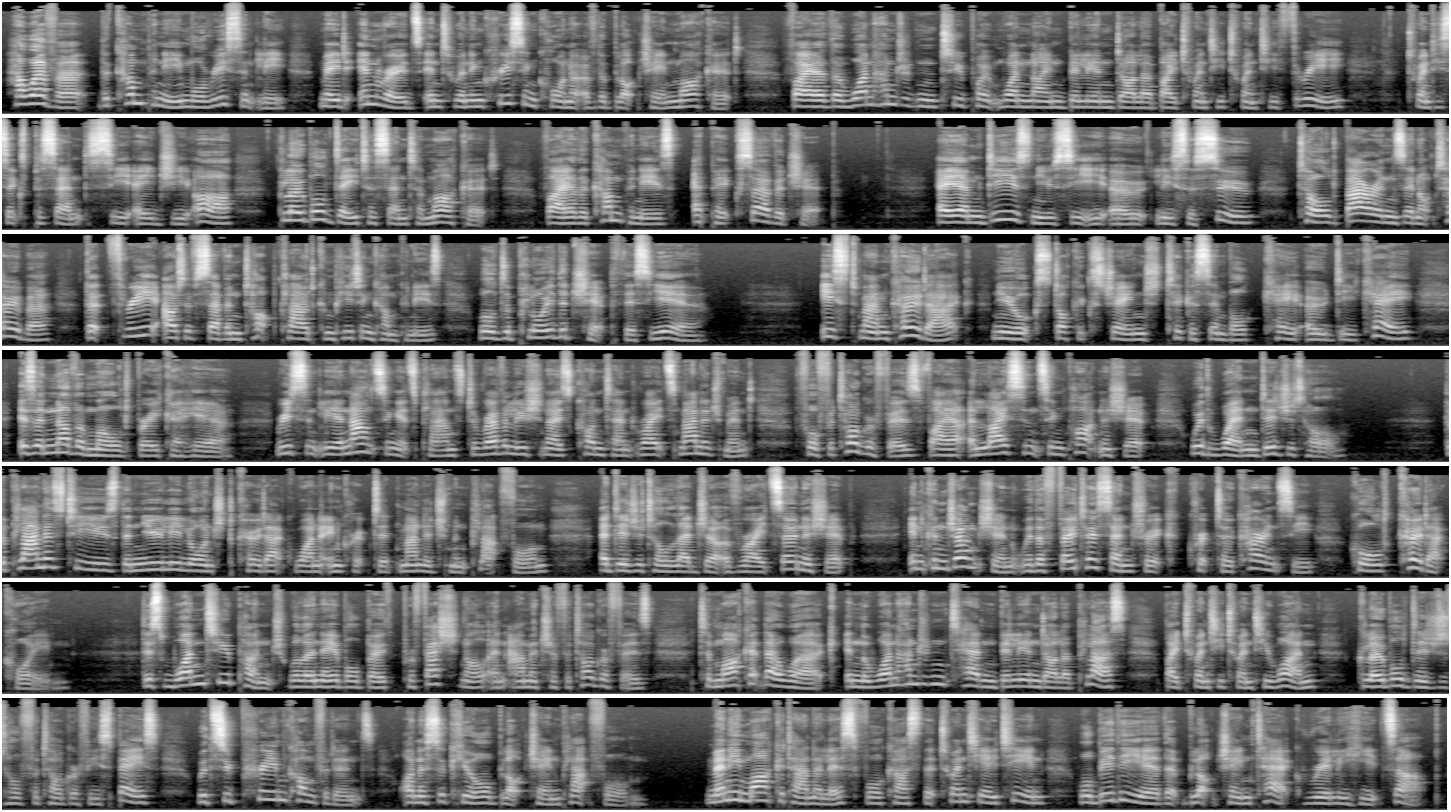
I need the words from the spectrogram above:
However, the company more recently made inroads into an increasing corner of the blockchain market via the $102.19 billion by 2023 26% CAGR global data center market via the company's EPYC server chip. AMD's new CEO, Lisa Su, told Barron's in October that three out of seven top cloud computing companies will deploy the chip this year. Eastman Kodak, New York Stock Exchange ticker symbol KODK, is another mold breaker here, recently announcing its plans to revolutionize content rights management for photographers via a licensing partnership with WENN Digital. The plan is to use the newly launched Kodak One encrypted management platform, a digital ledger of rights ownership, in conjunction with a photocentric cryptocurrency called Kodak Coin. This one two punch will enable both professional and amateur photographers to market their work in the $110 billion plus by 2021 global digital photography space with supreme confidence on a secure blockchain platform. Many market analysts forecast that 2018 will be the year that blockchain tech really heats up.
